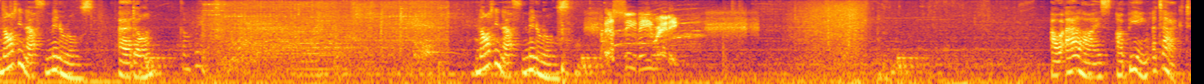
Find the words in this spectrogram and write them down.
Not enough minerals. Add-on complete. Not enough minerals. SCV ready. Our allies are being attacked.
